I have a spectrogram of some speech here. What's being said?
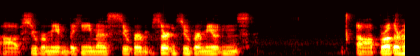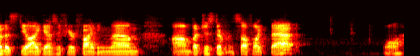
uh, Super Mutant Behemoths, super certain Super Mutants, uh, Brotherhood of Steel, I guess, if you're fighting them, um, but just different stuff like that. Well,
